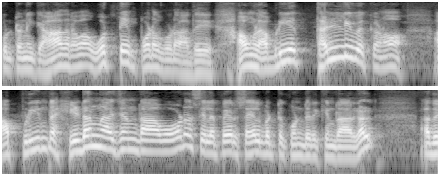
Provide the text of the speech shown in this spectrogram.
கூட்டணிக்கு ஆதரவாக ஓட்டே போடக்கூடாது. அவங்கள அப்படியே தள்ளி வைக்கணும் அப்படின்ற ஹிடன் அஜெண்டாவோடு சில பேர் செயல்பட்டு கொண்டிருக்கின்றார்கள். அது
